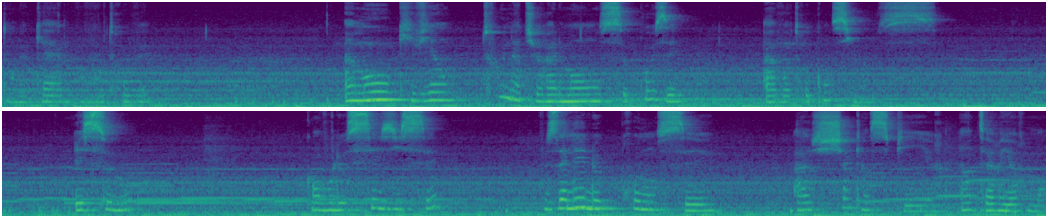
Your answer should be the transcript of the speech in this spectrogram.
dans lequel vous vous trouvez. Un mot qui vient tout naturellement se poser à votre conscience. Et ce mot, quand vous le saisissez, vous allez le prononcer à chaque inspire intérieurement.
